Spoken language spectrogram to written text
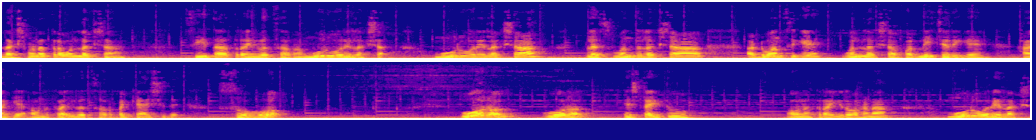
ಲಕ್ಷ್ಮಣ ಹತ್ರ ಒಂದು ಲಕ್ಷ, ಸೀತಾ ಹತ್ರ ಐವತ್ತು ಸಾವಿರ, ಮೂರುವರೆ ಲಕ್ಷ. ಮೂರುವರೆ ಲಕ್ಷ ಪ್ಲಸ್ ಒಂದು ಲಕ್ಷ ಅಡ್ವಾನ್ಸಿಗೆ ಒಂದು ಲಕ್ಷ ಫರ್ನಿಚರಿಗೆ ಹಾಗೆ ಅವನ ಹತ್ರ ಐವತ್ತು ಸಾವಿರ ರೂಪಾಯಿ ಕ್ಯಾಶ್ ಇದೆ. ಸೊ ಓವರ್ ಆಲ್ ಓವರ್ ಎಷ್ಟಾಯಿತು? ಅವನ ಹತ್ರ ಇರೋ ಹಣ ಮೂರುವರೆ ಲಕ್ಷ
